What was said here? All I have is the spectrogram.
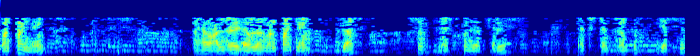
1.9 I have already downloaded 1.9 just so let's service next example jersey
